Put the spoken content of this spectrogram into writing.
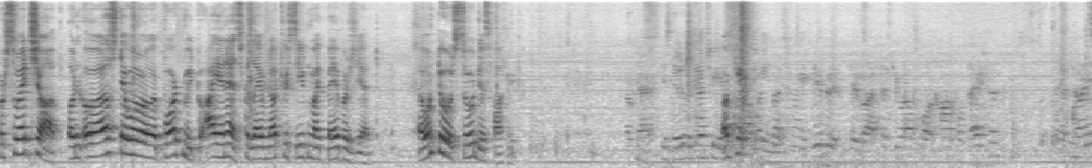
for sweatshop, or, or else they will report me to INS because I have not received my papers yet. I want to sue this fucker. Okay. He's new to the country. Okay. What's best thing you do is to uh, set you up for a consultation, an attorney,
